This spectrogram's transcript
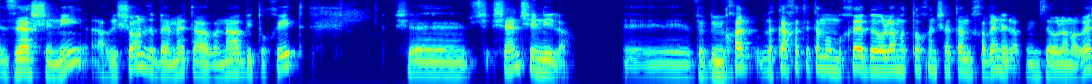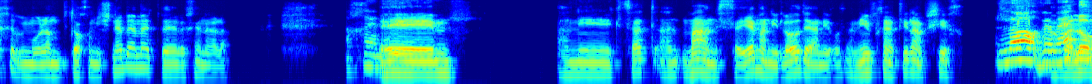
זה השני, הראשון זה באמת ההבנה הביטוחית ש... ש... שאין שני לה. אה, ובמיוחד לקחת את המומחה בעולם התוכן שאתה מכוון אליו, אם זה עולם הרכב, אם עולם ביטוח המשנה באמת וכן הלאה. אכן. אה, אני קצת, מה, נסיים? אני לא יודע, אני, אני מבחינתי להמשיך. לא, באמת? אבל לא,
